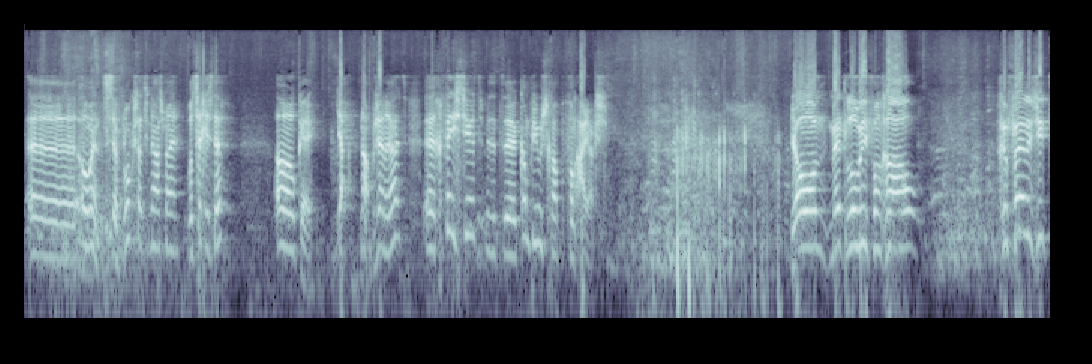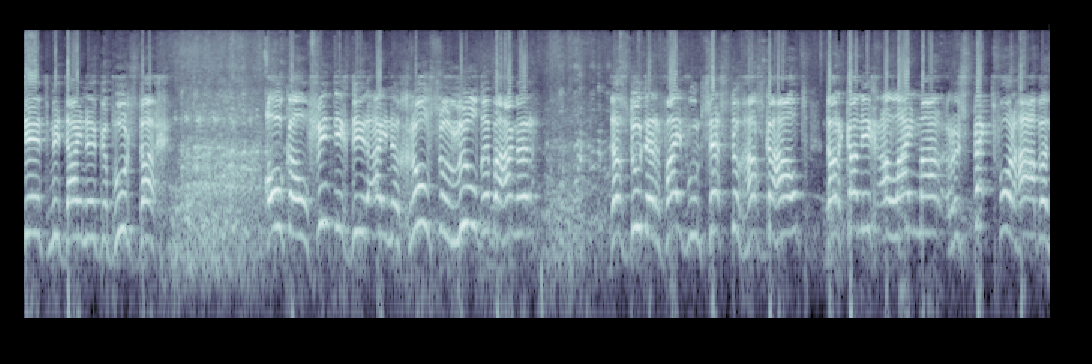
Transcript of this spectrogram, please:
Eh, oh, moment. Stef Blok staat hier naast mij. Wat zeg je, Stef? Oh, oké. Ja, nou, we zijn eruit. Eh, gefeliciteerd met het eh, kampioenschap van Ajax. Johan, met Louis van Gaal. Gefeliciteerd met deine Geburtsdag. Ook al vind ik dir eine große lulde behanger, dat du der 65 hast gehaald, daar kan ik alleen maar respect voor hebben.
